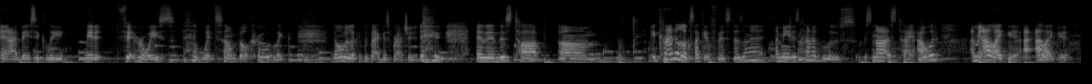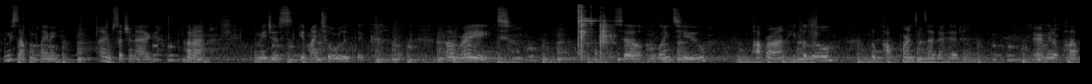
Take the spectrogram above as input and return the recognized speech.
and I basically made it fit her waist with some velcro like don't even look at the back it's ratchet. And then this top um, it kind of looks like it fits doesn't it? I mean it's kind of loose. It's not as tight. I would I mean I like it. I, I like it. Let me stop complaining. I am such a nag. Hold on. Let me just get my tool really quick. All right. So I'm going to pop her on. He put little little popcorns inside their head I'm gonna pop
